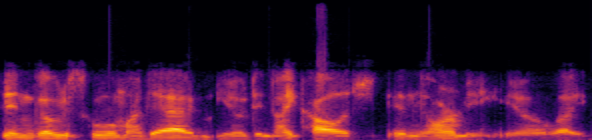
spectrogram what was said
didn't go to school. My dad, you know, did night college in the army. You know, like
